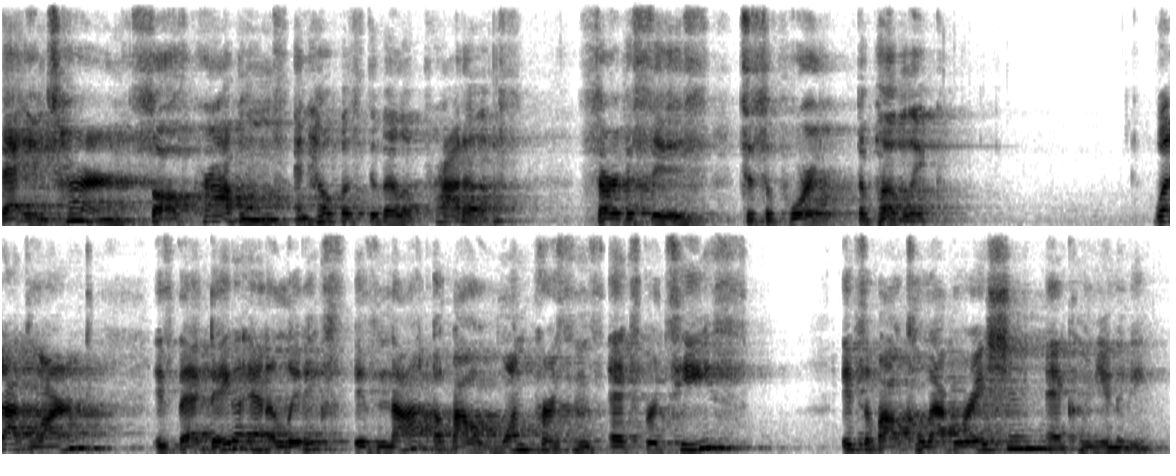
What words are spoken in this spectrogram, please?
that in turn solve problems and help us develop products, services to support the public. What I've learned is that data analytics is not about one person's expertise, it's about collaboration and community.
